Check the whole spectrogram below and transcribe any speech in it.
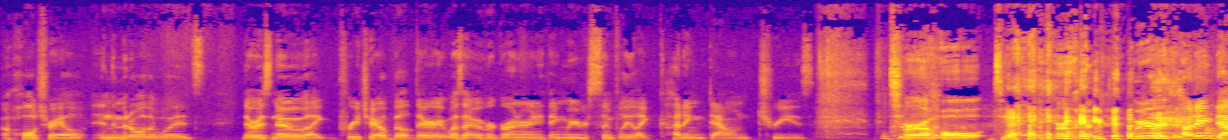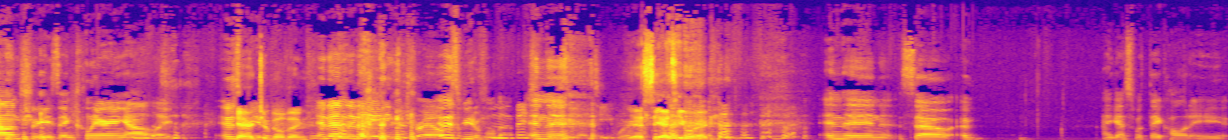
a whole trail in the middle of the woods. There was no like pre trail built there. It wasn't overgrown or anything. We were simply like cutting down trees for a whole. Dang. we were cutting down trees and clearing out like it was Character beautiful. building. It ended up Creating a trail. It was beautiful though. Basically And then CIT work. Yeah, CIT work. and then so uh, I guess what they called a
